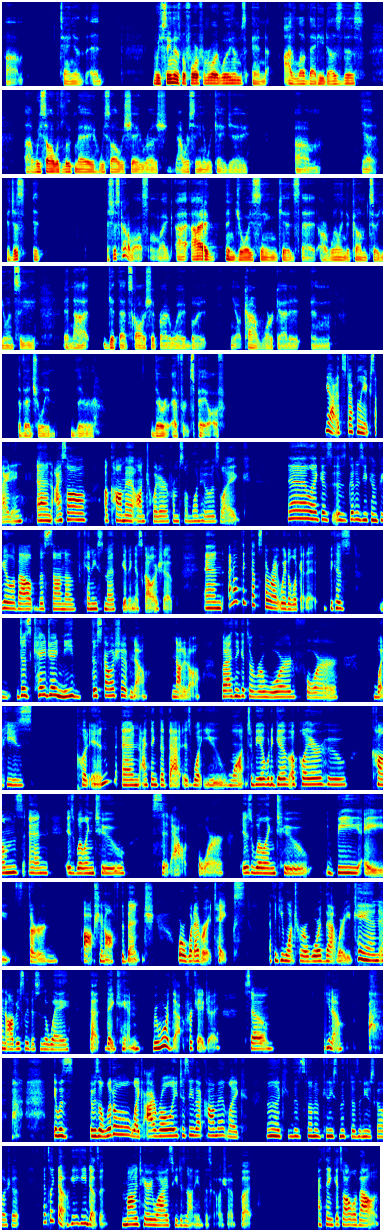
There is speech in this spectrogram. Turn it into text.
Um, Tanya, it, we've seen this before from Roy Williams, and I love that he does this. Uh, we saw with Luke Maye, we saw with Shea Rush. Now we're seeing it with KJ. Um, yeah, it just it it's just kind of awesome. Like I I enjoy seeing kids that are willing to come to UNC and not get that scholarship right away, but you know, kind of work at it and eventually they're their efforts pay off. Yeah, it's definitely exciting. And I saw a comment on Twitter from someone who was like, eh, like as as good as you can feel about the son of Kenny Smith getting a scholarship. And I don't think that's the right way to look at it because does KJ need the scholarship? No, not at all. But I think it's a reward for what he's put in. And I think that that is what you want to be able to give a player who comes and is willing to sit out or is willing to be a third option off the bench or whatever it takes. I think you want to reward that where you can. And obviously, this is a way that they can reward that for KJ. So, you know, it was it was a little like eye rolly to see that comment like the son of Kenny Smith doesn't need a scholarship. And it's like no, he he doesn't. Monetary wise, he does not need the scholarship, but I think it's all about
